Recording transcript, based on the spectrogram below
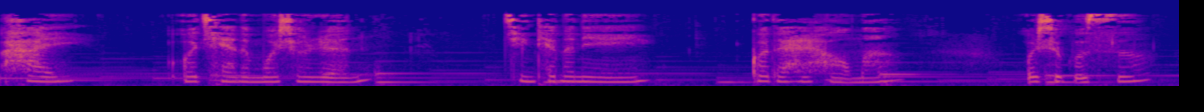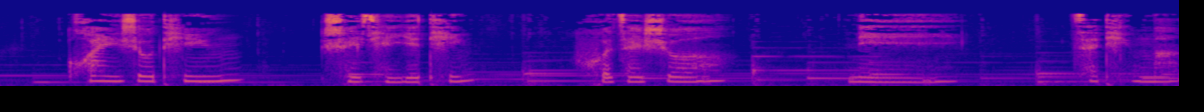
嗨，我亲爱的陌生人，今天的你过得还好吗？我是古斯，欢迎收听睡前夜听。我在说，你在听吗？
